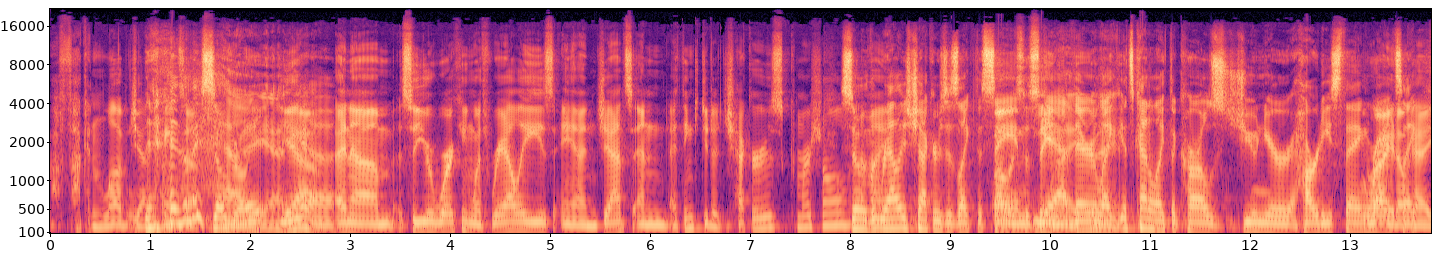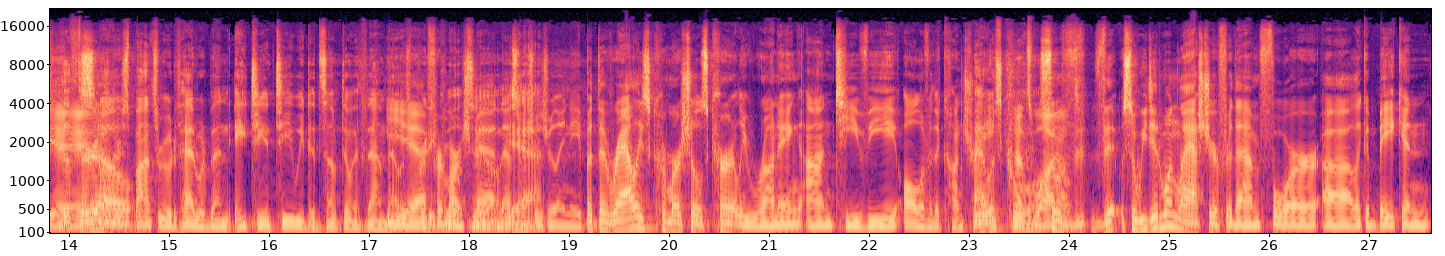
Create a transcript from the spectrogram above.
I fucking love Jets Pizza. Isn't they so Hell great? yeah. yeah. and um, so you're working with Rally's and Jets, and I think you did a Checkers commercial. So Am the I- Rally's checkers is like the same. Oh, it's the same, yeah, right, they're like it's kind of like the Carl's Jr. Hardee's thing, Right, It's like, okay, yeah, The yeah, third yeah. other sponsor we would have had would have been AT and T. We did something with them. That was yeah, pretty for cool March too. Madness, yeah. which was really neat. But the Rally's commercial is currently running on TV all over the country. That was cool. That's wild. So, th- th- so we did one last year for them for uh, like a bacon,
